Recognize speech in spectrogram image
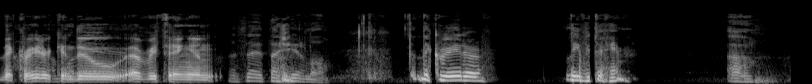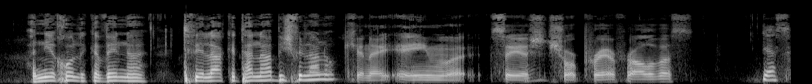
The Creator can do everything and the Creator, leave it to Him. Can I aim, uh, say a short prayer for all of us? Yes.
